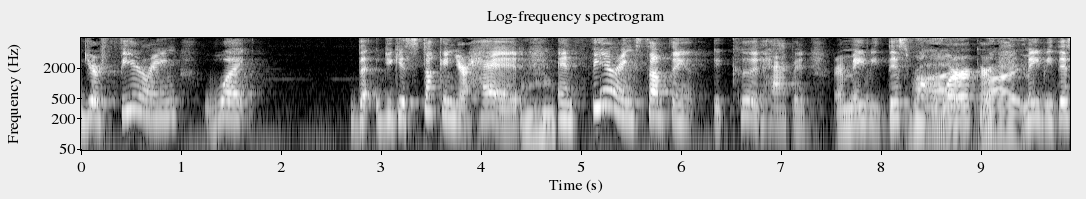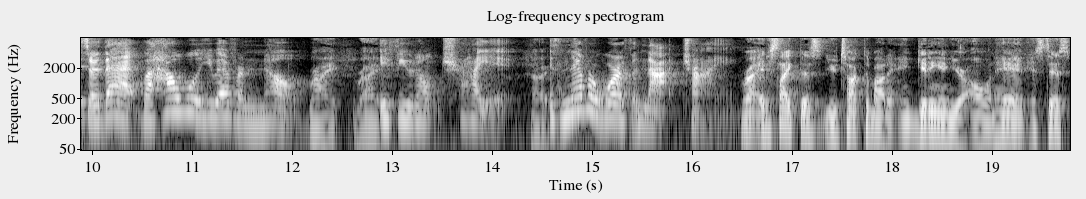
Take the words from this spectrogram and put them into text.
you're fearing what that you get stuck in your head mm-hmm. and fearing something it could happen or maybe this won't work or right. maybe this or that but how will you ever know right right if you don't try it right. it's never worth not trying right it's like this you talked about it and getting in your own head it's this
